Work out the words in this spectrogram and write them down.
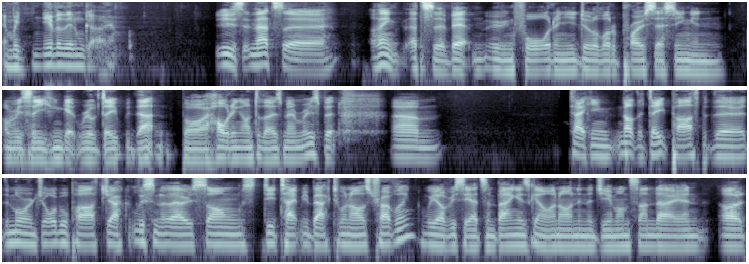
and we never let them go. Is, and that's uh, I think that's about moving forward, and you do a lot of processing, and obviously you can get real deep with that by holding on to those memories. But um, taking not the deep path, but the the more enjoyable path. Jack, listening to those songs did take me back to when I was traveling. We obviously had some bangers going on in the gym on Sunday, and I,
